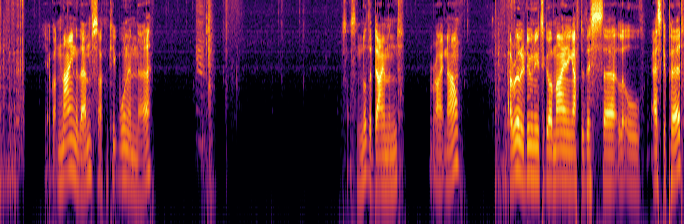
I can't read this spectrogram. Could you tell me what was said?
Yeah, I've got nine of them, so I can keep one in there. So that's another diamond right now. I really do need to go mining after this uh, little escapade.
